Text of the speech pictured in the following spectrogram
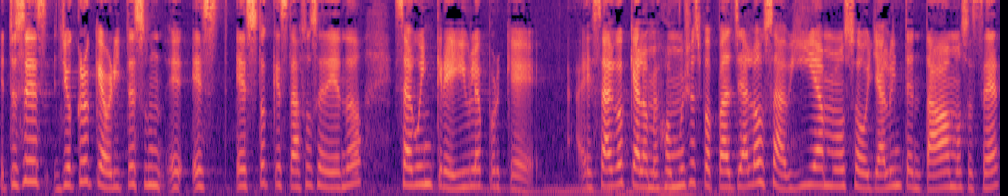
Entonces, yo creo que ahorita es un e, es esto que está sucediendo es algo increíble porque es algo que a lo mejor muchos papás ya lo sabíamos o ya lo intentábamos hacer,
